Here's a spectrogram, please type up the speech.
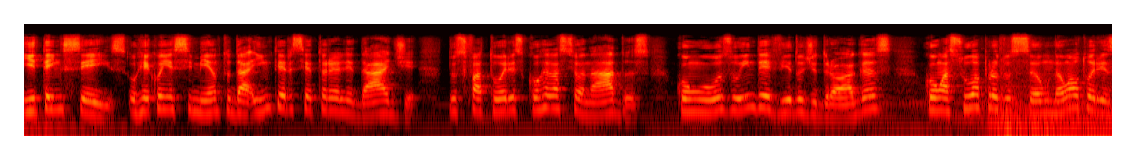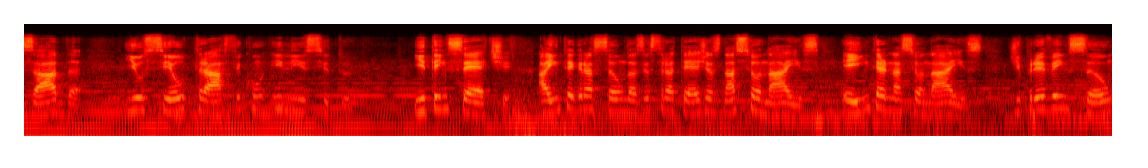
Item 6. O reconhecimento da intersetorialidade dos fatores correlacionados com o uso indevido de drogas, com a sua produção não autorizada e o seu tráfico ilícito. Item 7. A integração das estratégias nacionais e internacionais de prevenção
